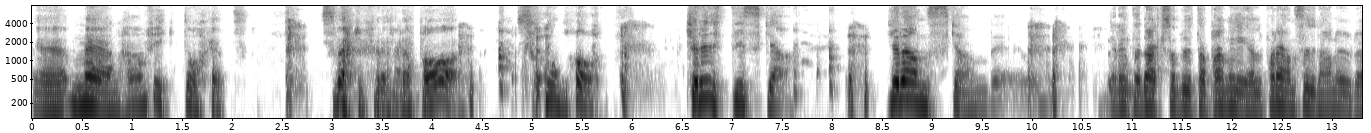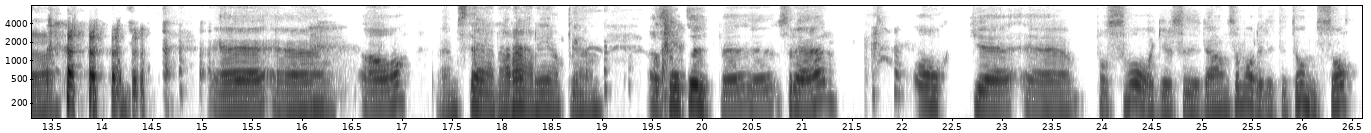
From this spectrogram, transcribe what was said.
Eh, men han fick då ett svärföräldrapar som var kritiska, granskande. Är det inte dags att byta panel på den sidan nu? Eh, eh, ja, vem städar här egentligen? Alltså typ sådär. Och eh, eh, på svagersidan så var det lite tunnsått.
